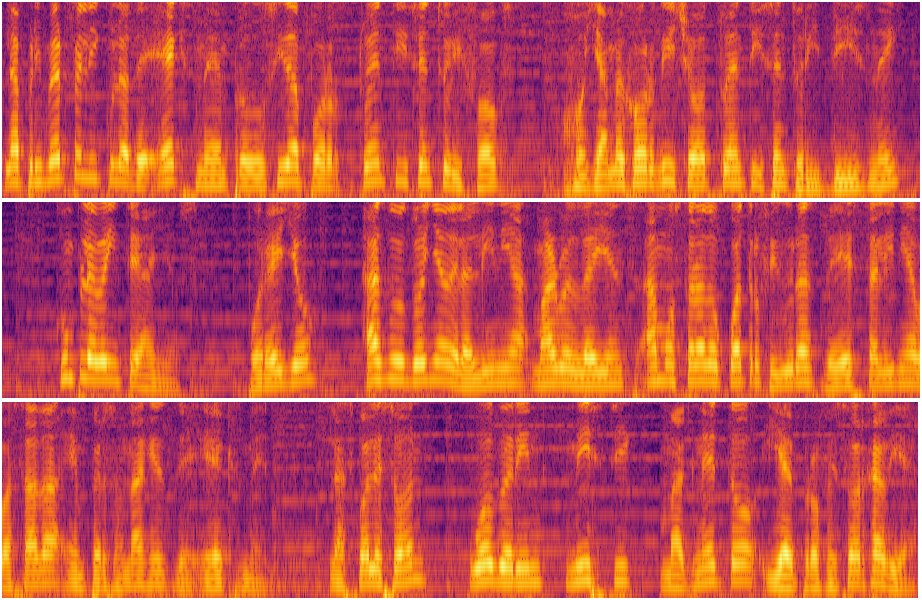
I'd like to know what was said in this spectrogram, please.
La primera película de X-Men producida por 20th Century Fox, o ya mejor dicho 20th Century Disney, cumple 20 años. Por ello, Hasbro, dueña de la línea Marvel Legends, ha mostrado cuatro figuras de esta línea basada en personajes de X-Men, las cuales son Wolverine, Mystic, Magneto y el Profesor Javier,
